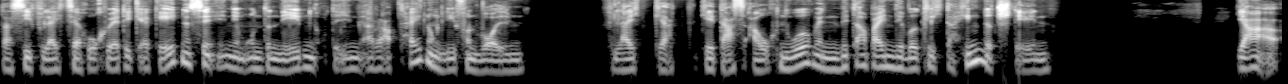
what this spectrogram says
dass sie vielleicht sehr hochwertige Ergebnisse in ihrem Unternehmen oder in ihrer Abteilung liefern wollen. Vielleicht geht das auch nur, wenn Mitarbeitende wirklich dahinter stehen ja,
